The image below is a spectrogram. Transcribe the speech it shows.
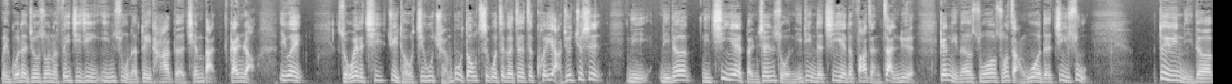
美国的就是说呢非激进因素呢对他的牵绊干扰，因为。所谓的七巨头几乎全部都吃过这个这这亏啊！就就是你你的你企业本身所拟定的企业的发展战略，跟你呢所所掌握的技术，对于你的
